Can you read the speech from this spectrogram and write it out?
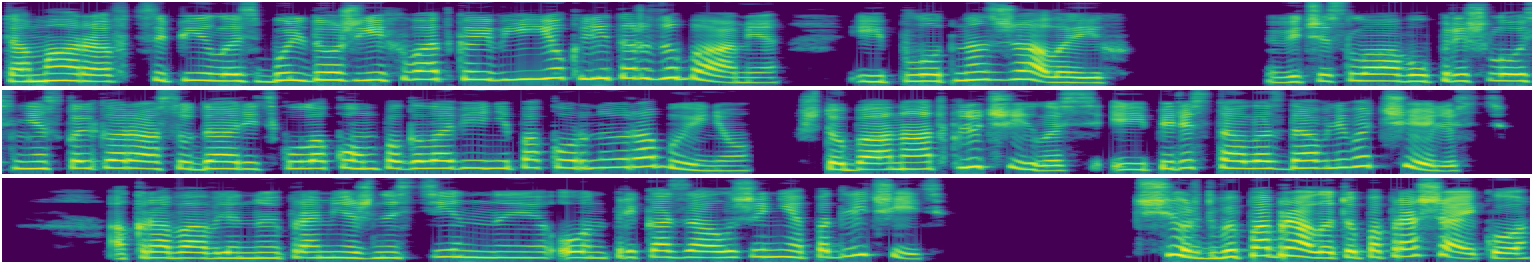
Тамара вцепилась бульдожьей хваткой в ее клитор зубами и плотно сжала их. Вячеславу пришлось несколько раз ударить кулаком по голове непокорную рабыню, чтобы она отключилась и перестала сдавливать челюсть. Окровавленную промежность Инны он приказал жене подлечить. «Черт бы побрал эту попрошайку!»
